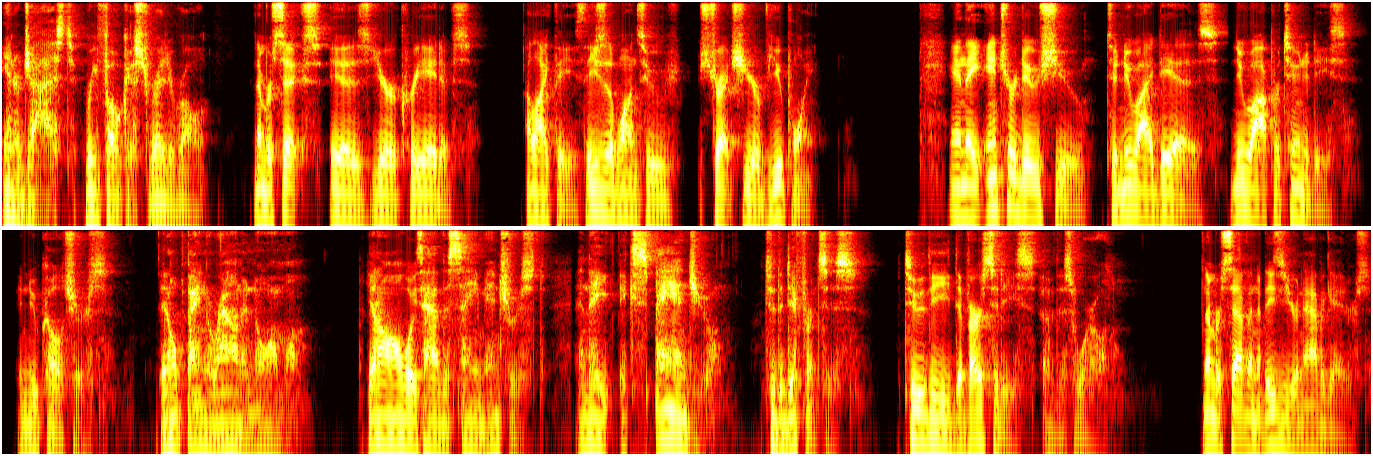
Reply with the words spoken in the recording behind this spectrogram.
energized, refocused, ready to roll. Number six is your creatives. I like these. These are the ones who stretch your viewpoint and they introduce you to new ideas, new opportunities, and new cultures. They don't bang around in normal. You don't always have the same interest. And they expand you to the differences, to the diversities of this world. Number seven, these are your navigators.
